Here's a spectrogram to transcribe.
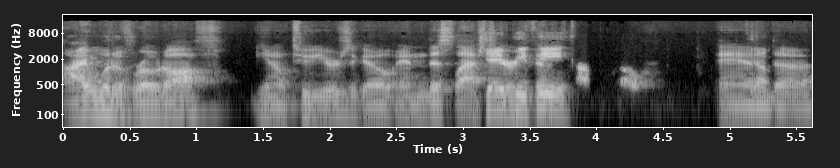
I would have wrote off, you know, two years ago, and this last JPP. year, and yep. uh,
